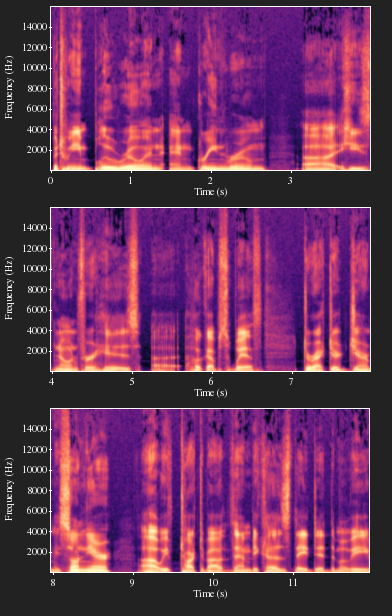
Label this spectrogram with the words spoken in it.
between Blue Ruin and Green Room. Uh, he's known for his uh, hookups with director Jeremy Saulnier. Uh, we've talked about them because they did the movie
